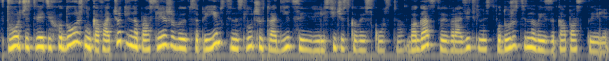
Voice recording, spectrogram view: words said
В творчестве этих художников отчетливо прослеживаются преемственность лучших традиций реалистического искусства, богатство и выразительность художественного языка пастели,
